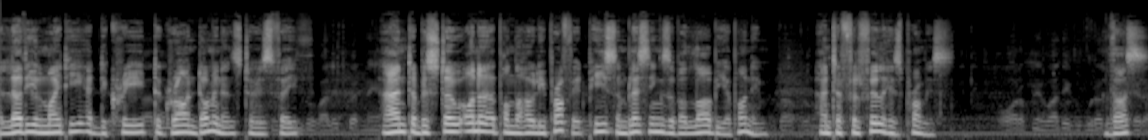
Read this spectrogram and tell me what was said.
Allah the Almighty had decreed to grant dominance to his faith and to bestow honor upon the Holy Prophet, peace and blessings of Allah be upon him, and to fulfill his promise. Thus,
